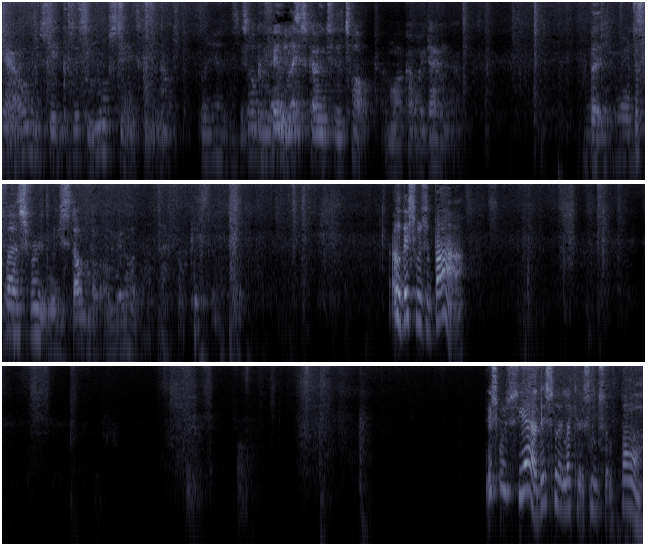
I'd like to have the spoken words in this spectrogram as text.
Yeah, I want to see because there's some more stairs coming up. Oh, yeah, It's like a film. Let's go to the top and work our way down now. But the first room we stumble on, we're like, what the fuck is this? Oh, this was a bar. This was, yeah, this looked like it was some sort of bar.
